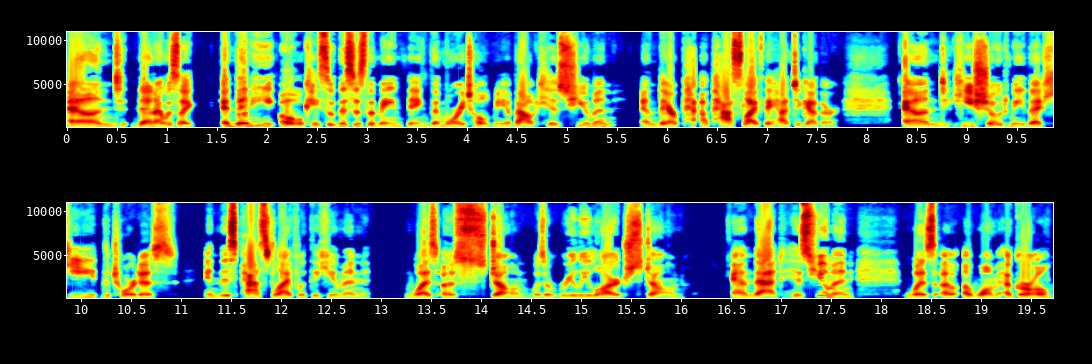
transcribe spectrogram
And then I was like, and then he, oh, okay, so this is the main thing that Maury told me about his human and their a past life they had together. And he showed me that he, the tortoise, in this past life with the human, was a stone, was a really large stone and that his human was a, a, woman, a girl,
